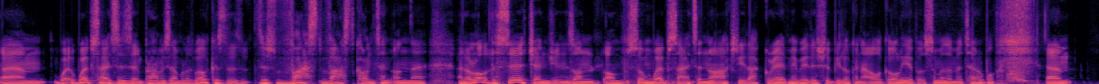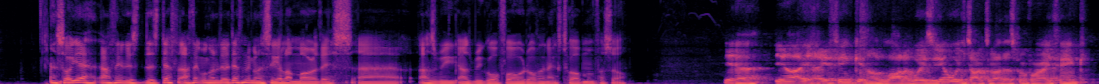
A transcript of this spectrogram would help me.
Um, websites is a prime example as well because there's just vast, vast content on there. And a lot of the search engines on, on some websites are not actually that great. Maybe they should be looking at Algolia, but some of them are terrible. Um, so yeah, I think there's, there's definitely I think we're gonna, definitely going to see a lot more of this uh, as we as we go forward over the next twelve months or so. Yeah, you know, I, I think in a lot of ways, you know, we've talked about this before. I think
